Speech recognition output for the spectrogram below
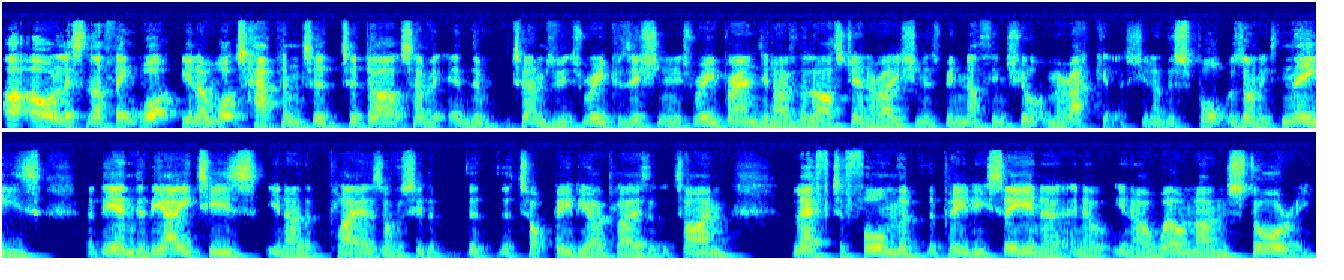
Oh, oh, listen, I think what you know what's happened to, to darts in the terms of its repositioning, its rebranding over the last generation has been nothing short of miraculous. You know, the sport was on its knees at the end of the 80s. You know, the players, obviously the, the, the top BDO players at the time, left to form the, the PDC in a, in a you know a well-known story.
